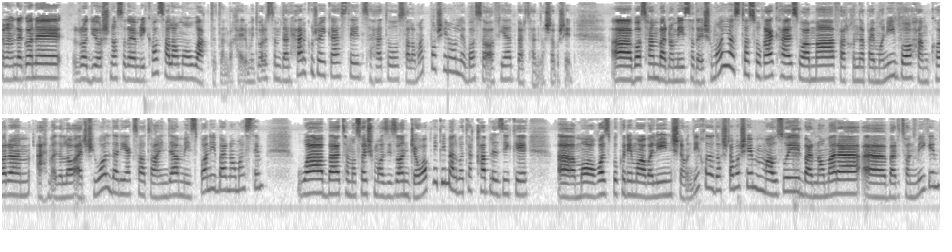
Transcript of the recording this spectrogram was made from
شنوندگان رادیو آشنا صدای آمریکا سلام و وقتتان بخیر امیدوارستم در هر کجایی که هستین صحت و سلامت باشین و لباس عافیت بر تن داشته باشین باز هم برنامه صدای شما از تا سوغک هست و ما فرخنده پیمانی با همکارم احمد الله ارچیوال در یک ساعت آینده میزبانی برنامه هستیم و به تماس های شما عزیزان جواب میدیم البته قبل از اینکه ما آغاز بکنیم و اولین شنوندی خود داشته باشیم موضوع برنامه را براتان میگیم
